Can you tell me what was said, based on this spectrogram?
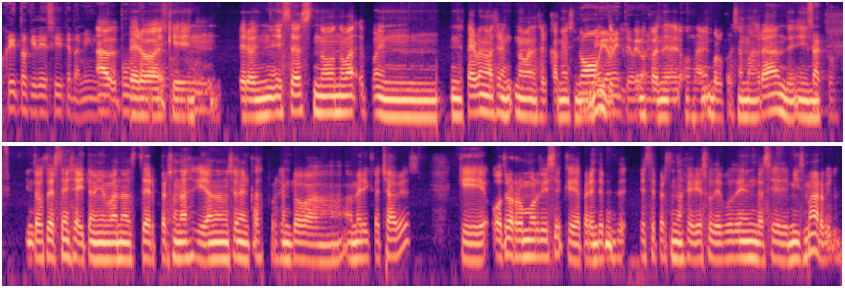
postcritos quiere decir que también Ah, pero es que pero en esas no, no va- en, en Spider-Man no, va a ser- no van a ser cameos No, obviamente, obviamente. Una involucración más grande. En, Exacto. en Doctor Strange ahí también van a ser personajes que ya han anunciado en el caso, por ejemplo, a América Chávez, que otro rumor dice que aparentemente este personaje haría su debut en la serie de Miss Marvel.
